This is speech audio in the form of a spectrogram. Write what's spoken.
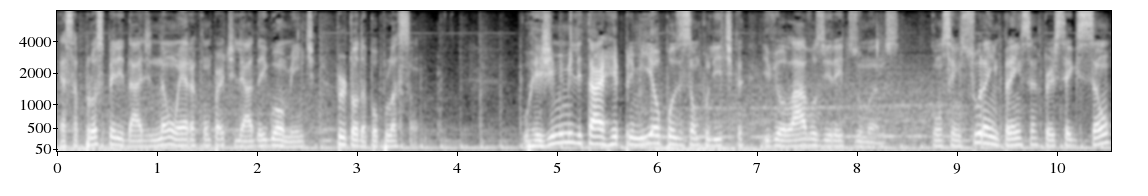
essa prosperidade não era compartilhada igualmente por toda a população. O regime militar reprimia a oposição política e violava os direitos humanos com censura à imprensa, perseguição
